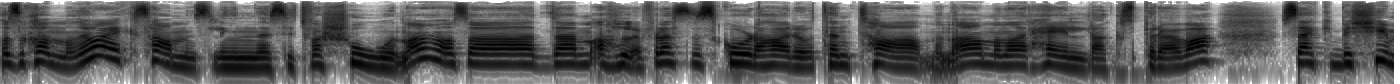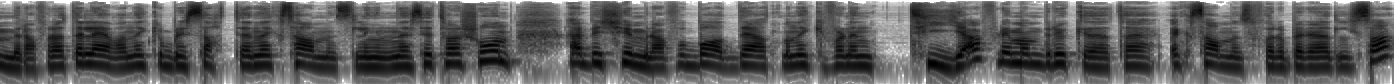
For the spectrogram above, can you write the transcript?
Og så kan man jo ha eksamenslignende situasjoner. altså De aller fleste skoler har jo tentamener, man har heldagsprøver. Så jeg er ikke bekymra for at elevene ikke blir satt i en eksamenslignende situasjon. Jeg er bekymra for både det at man ikke får den tida fordi man bruker det til eksamensforberedelser,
